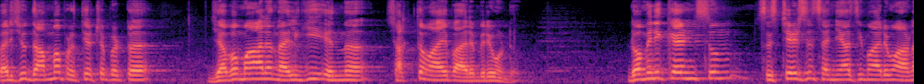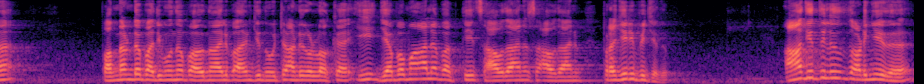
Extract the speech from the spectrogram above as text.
പരിശുദ്ധ അമ്മ പ്രത്യക്ഷപ്പെട്ട് ജപമാല നൽകി എന്ന് ശക്തമായ പാരമ്പര്യമുണ്ട്. ഡൊമിനിക്കൻസും സിസ്റ്റേഴ്സും സന്യാസിമാരുമാണ് പന്ത്രണ്ട് പതിമൂന്ന് പതിനാല് പതിനഞ്ച് നൂറ്റാണ്ടുകളിലൊക്കെ ഈ ജപമാല ഭക്തി സാവധാനം സാവധാനം പ്രചരിപ്പിച്ചത്. ആദ്യത്തിൽ ഇത് തുടങ്ങിയത്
